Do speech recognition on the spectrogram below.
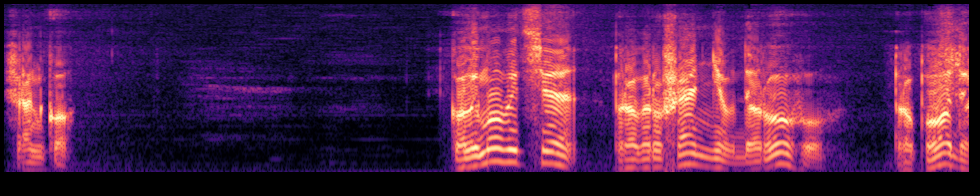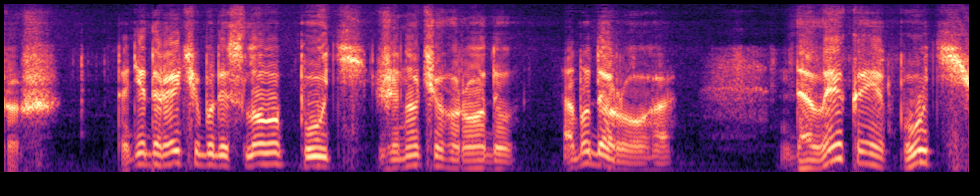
Франко. Коли мовиться про вирушання в дорогу, про подорож, тоді, до речі, буде слово путь жіночого роду або дорога. Далекає путь,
